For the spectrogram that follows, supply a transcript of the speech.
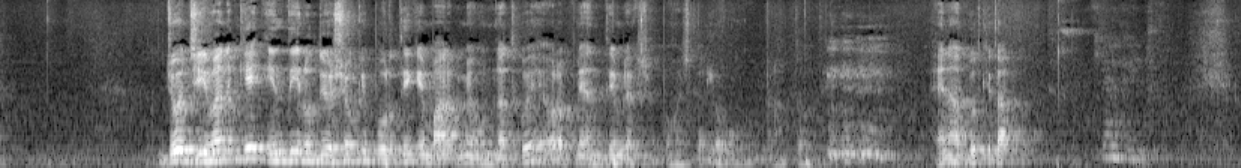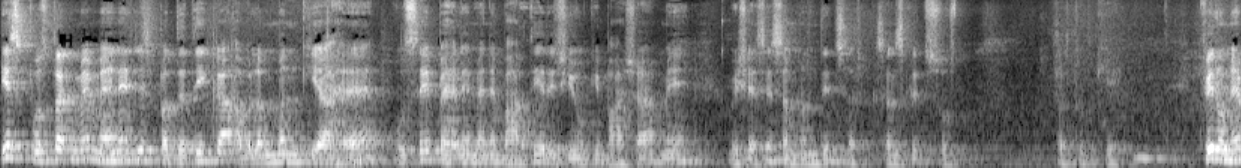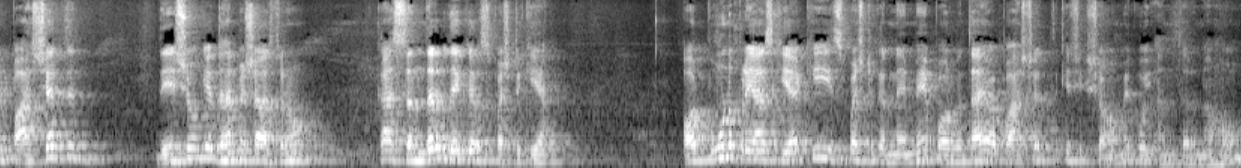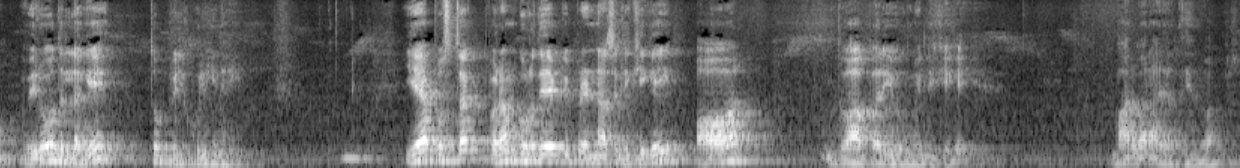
जो जीवन के इन तीन उद्देश्यों की पूर्ति के मार्ग में उन्नत हुए और अपने अंतिम लक्ष्य में पहुंचकर लोगों को प्राप्त होते है। ना अद्भुत किताब? इस पुस्तक में मैंने जिस पद्धति का अवलंबन किया है उसे पहले मैंने भारतीय ऋषियों की भाषा में विषय से संबंधित संस्कृत प्रस्तुत किए। फिर उन्हें पाश्चात्य देशों के धर्मशास्त्रों का संदर्भ देकर स्पष्ट किया। और पूर्ण प्रयास किया कि स्पष्ट करने में पौर्वताय और पाश्चात्य की शिक्षाओं में कोई अंतर न हो। विरोध लगे तो बिल्कुल ही नहीं। यह पुस्तक परम गुरुदेव की प्रेरणा से लिखी गई और द्वापर युग में लिखी गई है। बार बार आ जाते हैं द्वापर।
